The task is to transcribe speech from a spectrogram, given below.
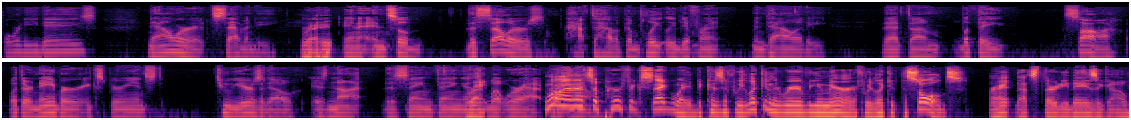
40 days. Now we're at 70. right. And and so the sellers have to have a completely different mentality that um, what they saw, what their neighbor experienced two years ago, is not the same thing as Right. what we're at. Well, right and that's a perfect segue because if we look in the rearview mirror, if we look at the solds, right, that's 30 days ago,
